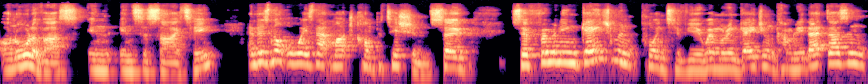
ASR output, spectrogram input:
on all of us in, in society. And there's not always that much competition. So, so from an engagement point of view, when we're engaging a company, that doesn't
